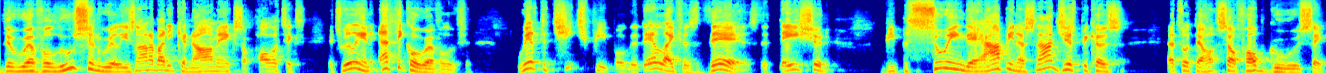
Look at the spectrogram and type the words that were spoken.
the revolution really is not about economics or politics, it's really an ethical revolution. We have to teach people that their life is theirs, that they should be pursuing their happiness, not just because that's what the self-help gurus say.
